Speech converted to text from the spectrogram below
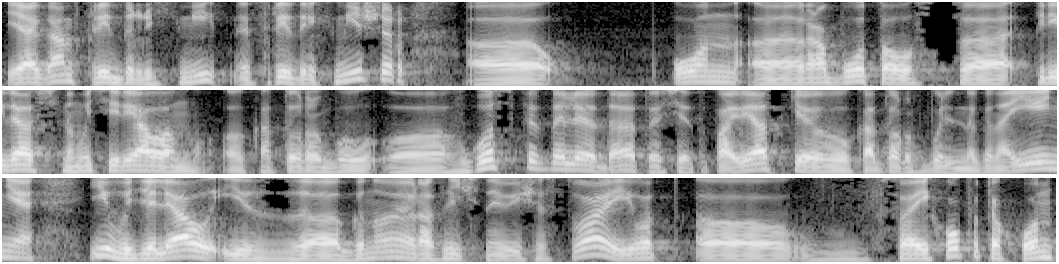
Иоганн Фридрих, Фридрих Мишер он э, работал с перевязочным материалом, э, который был э, в госпитале, да, то есть это повязки, у которых были нагноения, и выделял из гноя различные вещества. И вот в своих опытах он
